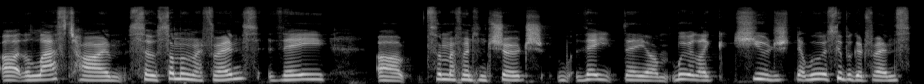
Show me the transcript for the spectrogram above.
uh, the last time, so some of my friends, they, uh, some of my friends from church, they, they, um, we were like huge, we were super good friends,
